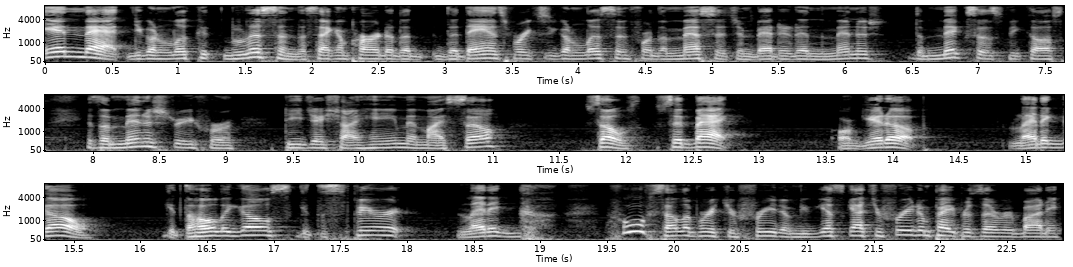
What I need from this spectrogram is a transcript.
in that, you're going to look at, listen the second part of the, the dance breaks. You're going to listen for the message embedded in the minis, the mixes because it's a ministry for DJ Shyhiem and myself. So sit back or get up, let it go, get the Holy Ghost, get the Spirit, let it go. Whew, celebrate your freedom. You just got your freedom papers, everybody.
